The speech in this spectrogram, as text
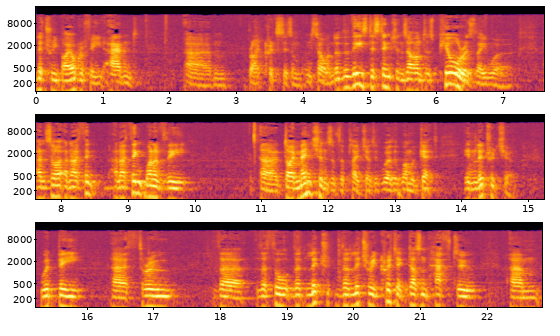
literary biography and um, write criticism, and so on. These distinctions aren't as pure as they were, and so and I think and I think one of the uh, dimensions of the pledge, as it were, that one would get in literature would be uh, through the, the thought that liter- the literary critic doesn't have to, um,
